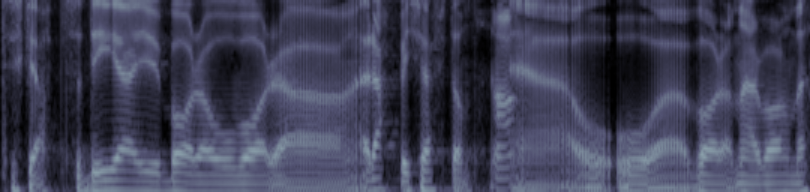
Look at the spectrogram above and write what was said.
till skratt, så det är ju bara att vara rapp i käften Ja. eh, och, och vara närvarande.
